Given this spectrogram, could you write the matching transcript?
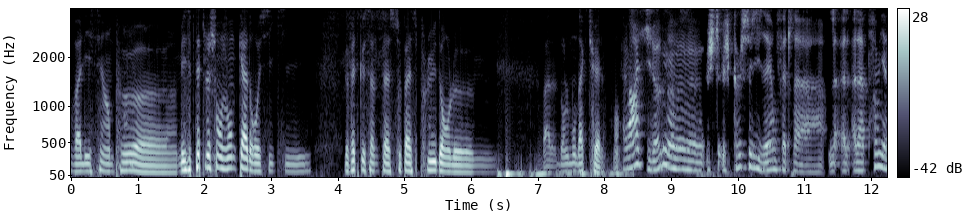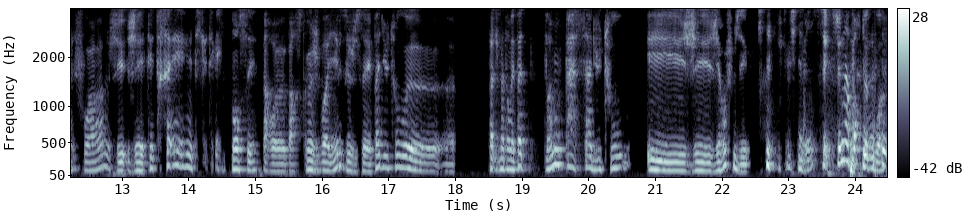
On va laisser un peu. euh, Mais c'est peut-être le changement de cadre aussi qui. Le fait que ça ne se passe plus dans le. Dans le monde actuel. Alors Asylum, euh, comme je te disais en fait la, la, la première fois, j'ai été très pensé par euh, ce que je voyais parce que je savais pas du tout. euh, euh, Enfin, je m'attendais pas vraiment pas à ça du tout et j'ai refusé. C'est n'importe quoi.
